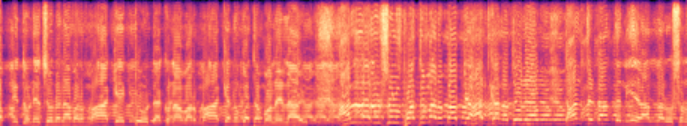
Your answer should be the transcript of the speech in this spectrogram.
আপনি দৌড়ে চলেন, আমার মাকে একটু ডাকুন। আমার মা কেন কথা বলে নাই? আল্লাহ রসুল ফাতেমার বাপকে হাতখানা ধরে টানতে টানতে নিয়ে আল্লাহ রসুল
